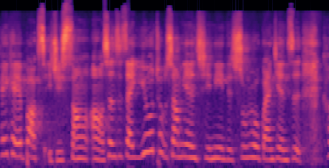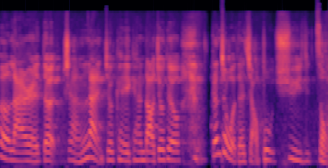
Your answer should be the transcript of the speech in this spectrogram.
KKBox 以及 Sound On，甚至在 YouTube 上面，请你的输入关键字“克莱尔的展览”就可以看到，就可以跟着我的脚。步去走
